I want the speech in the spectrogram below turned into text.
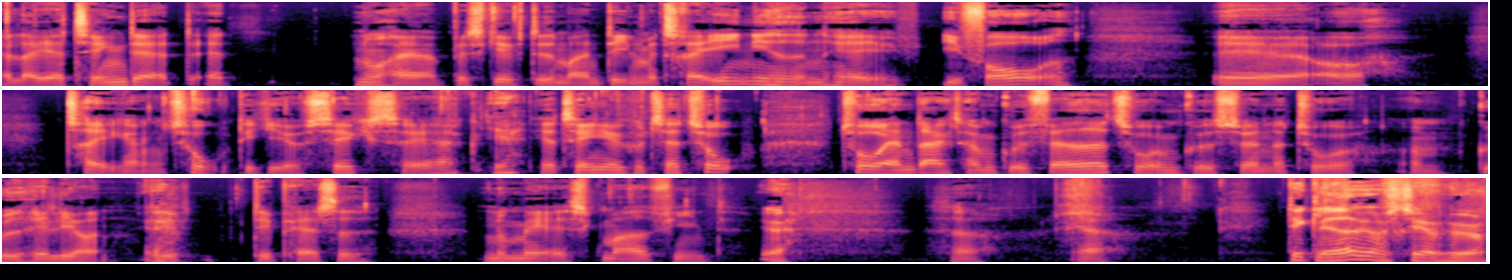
eller jeg tænkte, at, at nu har jeg beskæftiget mig en del med treenigheden her i, i foråret, øh, og 3 gange 2, det giver jo 6, så jeg, Ja. jeg tænkte, jeg kunne tage to, to andagter om Gud Fader, to om Gud Søn og to om Gud Helligånd. Ja. Det, det passede numerisk meget fint. Ja. Så ja, Det glæder vi os til at høre.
